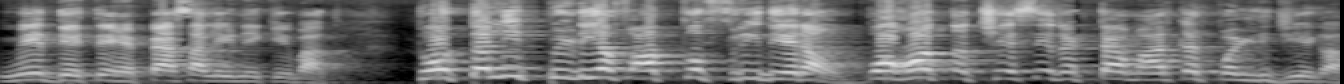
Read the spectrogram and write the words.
में देते हैं पैसा लेने के बाद। टोटली पीडीएफ आपको फ्री दे रहा हूँ। बहुत अच्छे से रट्टा मारकर पढ़ लीजिएगा।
